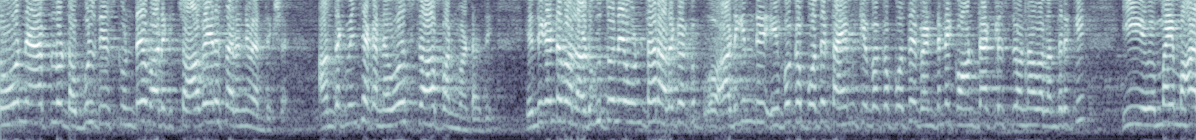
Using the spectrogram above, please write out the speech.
లోన్ యాప్లో డబ్బులు తీసుకుంటే వాడికి చావైన సరైన అధ్యక్ష. అంతకు మించి అక్కడ నెవర్ స్టాప్ అనమాట అది. ఎందుకంటే వాళ్ళు అడుగుతూనే ఉంటారు అడగక అడిగింది ఇవ్వకపోతే టైంకి ఇవ్వకపోతే వెంటనే కాంటాక్ట్ లిస్ట్లో ఉన్న వాళ్ళందరికీ ఈ ఎంఐ మహా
